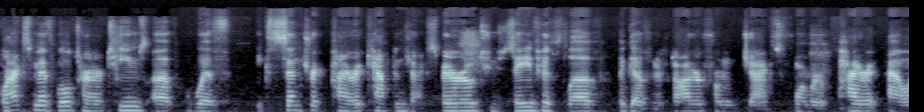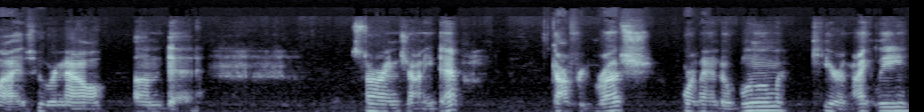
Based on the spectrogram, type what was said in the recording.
Blacksmith Will Turner teams up with eccentric pirate Captain Jack Sparrow to save his love, the governor's daughter, from Jack's former pirate allies who are now undead. Starring Johnny Depp, Geoffrey Rush, Orlando Bloom, Keira Knightley,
